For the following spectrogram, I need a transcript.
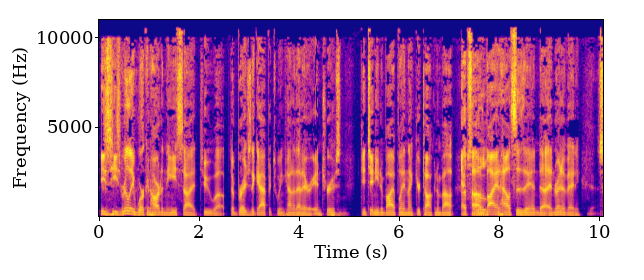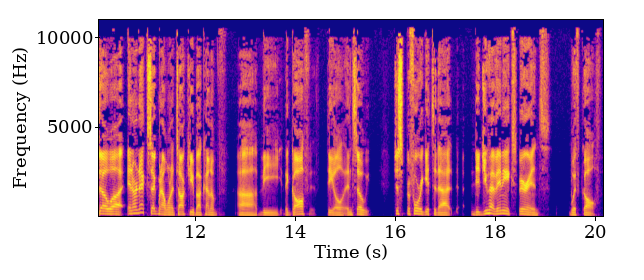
He's he's really working hard on the east side to uh, to bridge the gap between kind of that area and Troost. Continue to buy a plane like you're talking about, Mm-hmm. Absolutely. uh, buying houses and uh, and renovating. So uh, in our next segment, I want to talk to you about kind of uh, the the golf deal. And so, just before we get to that, did you have any experience with golf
